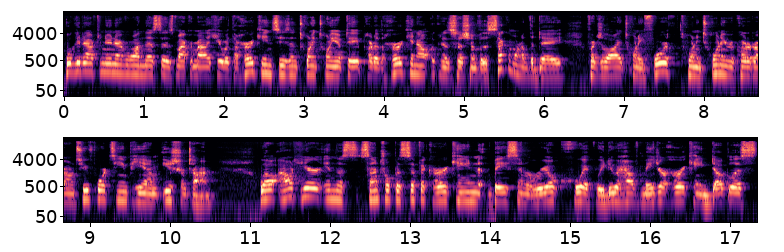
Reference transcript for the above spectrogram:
Well, good afternoon, everyone. This is Mike Remaley here with the Hurricane Season 2020 update, part of the Hurricane Outlook and session for the second one of the day for July 24th, 2020, recorded around 2.14 p.m. Eastern Time. Well, out here in the Central Pacific Hurricane Basin, real quick, we do have Major Hurricane Douglas,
